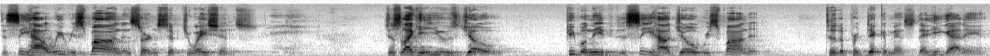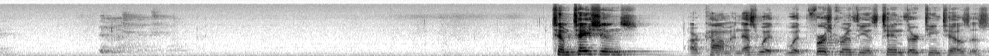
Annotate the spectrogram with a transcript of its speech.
to see how we respond in certain situations. Just like he used Job, people needed to see how Job responded to the predicaments that he got in. Temptations are common. That's what, what 1 Corinthians 10 13 tells us.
